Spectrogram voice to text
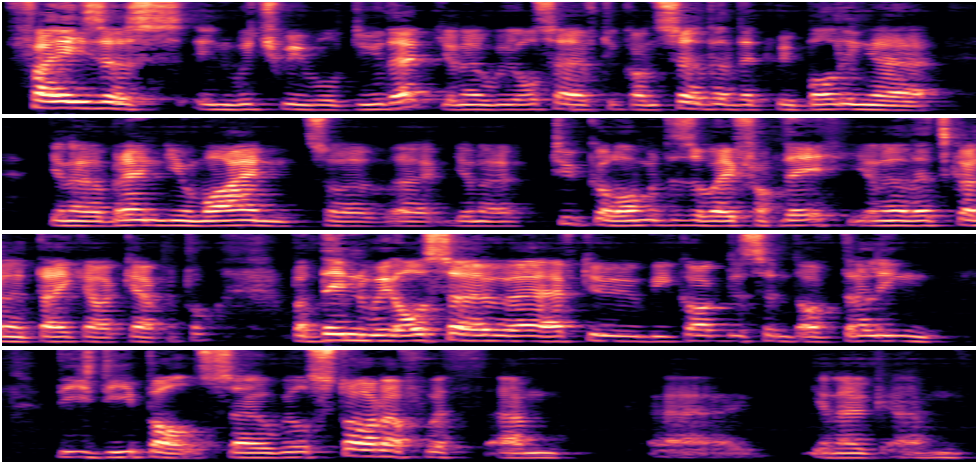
phases in which we will do that. You know, we also have to consider that we're building a you know, a brand new mine, sort of, uh, you know, two kilometers away from there. You know, that's going to take our capital. But then we also uh, have to be cognizant of drilling these deep holes. So we'll start off with, um, uh, you know, um,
